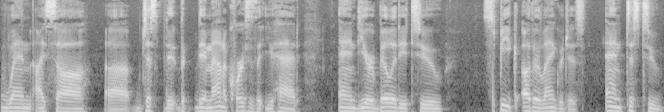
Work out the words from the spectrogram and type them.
when I saw uh, just the, the, the amount of courses that you had and your ability to speak other languages and just to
